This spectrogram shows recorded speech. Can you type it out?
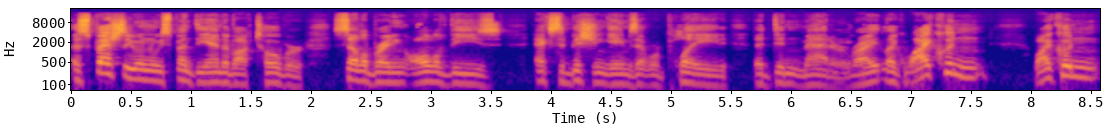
especially when we spent the end of October celebrating all of these exhibition games that were played that didn't matter, right? Like, why couldn't why couldn't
